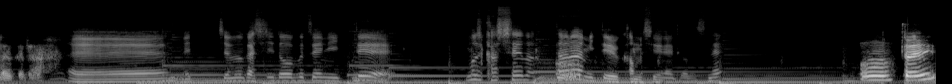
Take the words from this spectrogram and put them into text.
だから。えー、めっちゃ昔動物園に行って、もしかしてだったら見てるかもしれないってことですね。うん、誰？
